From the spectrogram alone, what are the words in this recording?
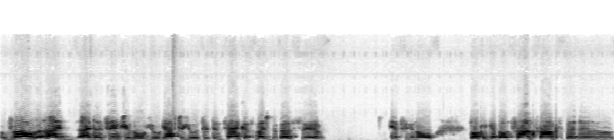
Well, I I don't think you know you have to use it in Franck as much because uh, if you know talking about Franck, Franck's pedal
